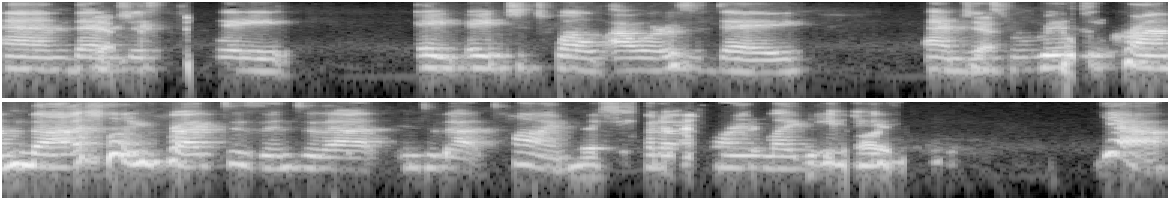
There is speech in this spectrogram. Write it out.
and then Yeah. just a eight eight to twelve hours a day and just really cram that like practice into that into that time. But I find like even if, yeah.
